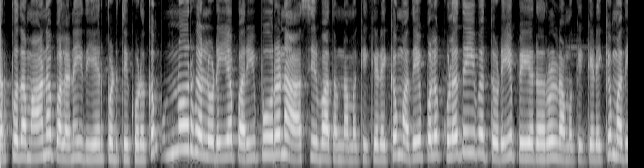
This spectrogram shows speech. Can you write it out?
அற்புதமான பலனை இது ஏற்படுத்தி கொடுக்கும். முன்னோர்களுடைய பரிபூரண ஆசீர்வாதம் நமக்கு கிடைக்கும். அதே போல் குலதெய்வத்துடைய பேரருள் நமக்கு கிடைக்கும். அது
